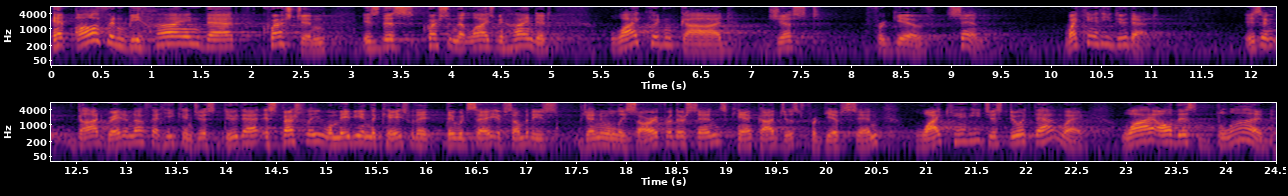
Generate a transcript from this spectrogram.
And often behind that question is this question that lies behind it why couldn't God just forgive sin. Why can't he do that? Isn't God great enough that he can just do that? Especially, well, maybe in the case where they, they would say if somebody's genuinely sorry for their sins, can't God just forgive sin? Why can't he just do it that way? Why all this blood?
